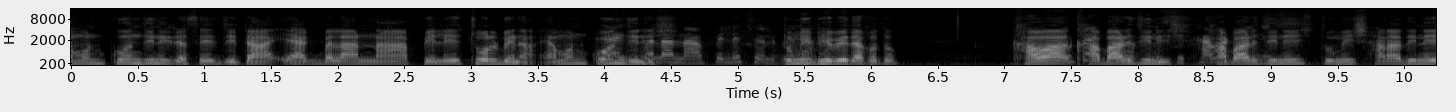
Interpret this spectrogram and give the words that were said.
এমন কোন জিনিস আছে যেটা একবেলা না পেলে চলবে না? এমন কোন জিনিস? একবেলা না পেলে চলবে তুমি ভেবে দেখো তো। খাওয়া খাবার জিনিস। খাবার জিনিস। তুমি সারাদিনে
